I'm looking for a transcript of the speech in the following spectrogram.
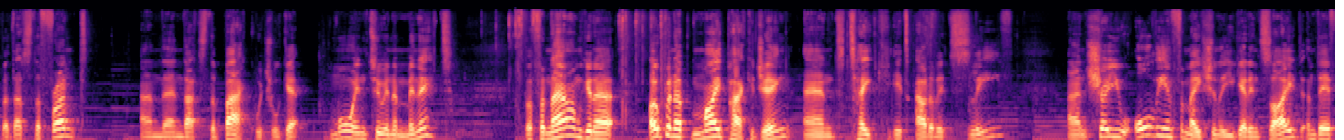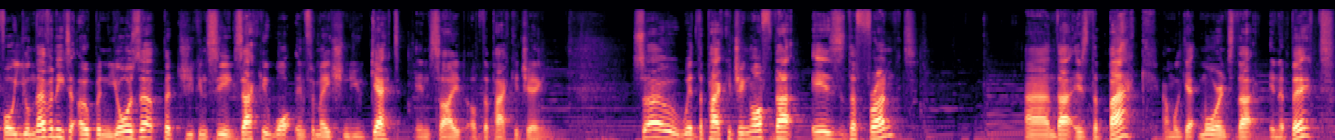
But that's the front, and then that's the back, which we'll get more into in a minute. But for now, I'm going to open up my packaging and take it out of its sleeve and show you all the information that you get inside and therefore you'll never need to open yours up but you can see exactly what information you get inside of the packaging. So with the packaging off that is the front and that is the back and we'll get more into that in a bit.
